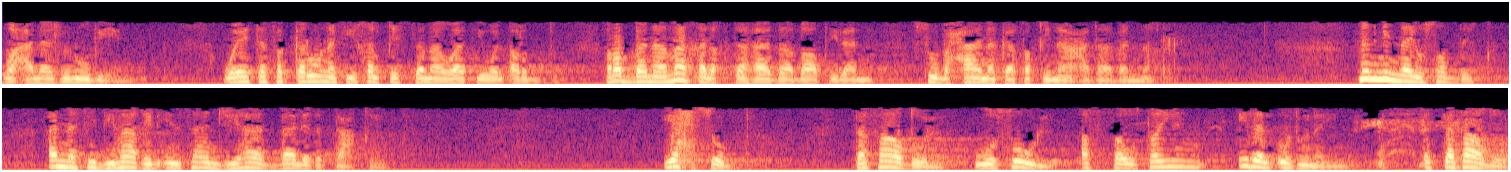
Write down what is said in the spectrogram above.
وعلى جنوبهم ويتفكرون في خلق السماوات والأرض. ربنا ما خلقت هذا باطلا سبحانك فقنا عذاب النار. من منا يصدق أن في دماغ الإنسان جهاز بالغ التعقيد؟ يحسب تفاضل وصول الصوتين إلى الأذنين. التفاضل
